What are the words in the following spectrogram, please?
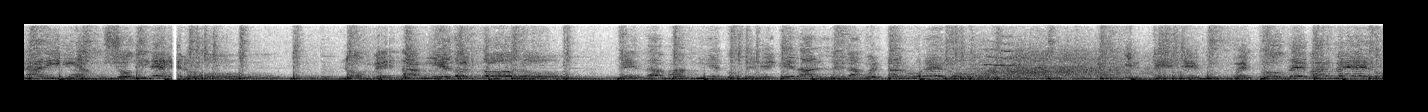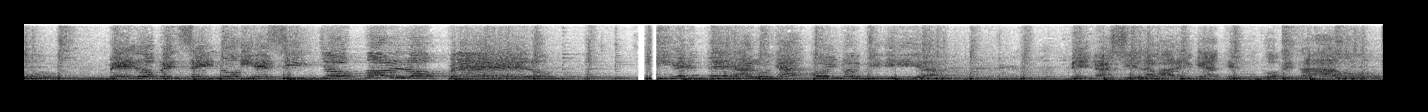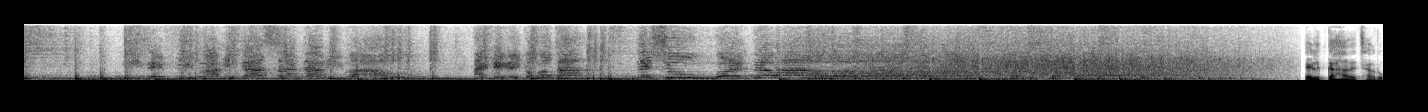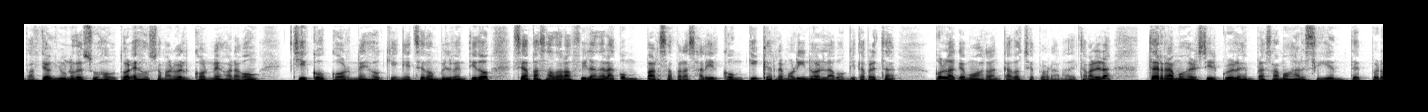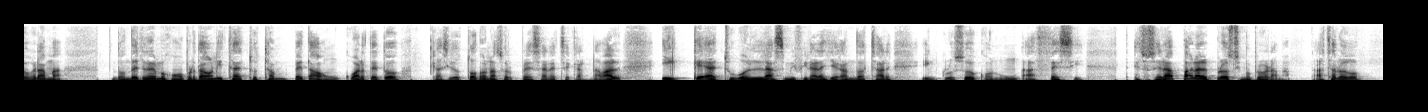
porque ganaría mucho dinero. Trabajo. El caja de esta agrupación y uno de sus autores, José Manuel Cornejo Aragón, Chico Cornejo, quien este 2022 se ha pasado a las filas de la comparsa para salir con Quique Remolino en la boquita presta con la que hemos arrancado este programa. De esta manera cerramos el círculo y les emplazamos al siguiente programa donde tenemos como protagonista estos tan petados, un cuarteto que ha sido toda una sorpresa en este carnaval y que estuvo en las semifinales llegando a estar incluso con un accesi. Eso será para el próximo programa. Hasta luego.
